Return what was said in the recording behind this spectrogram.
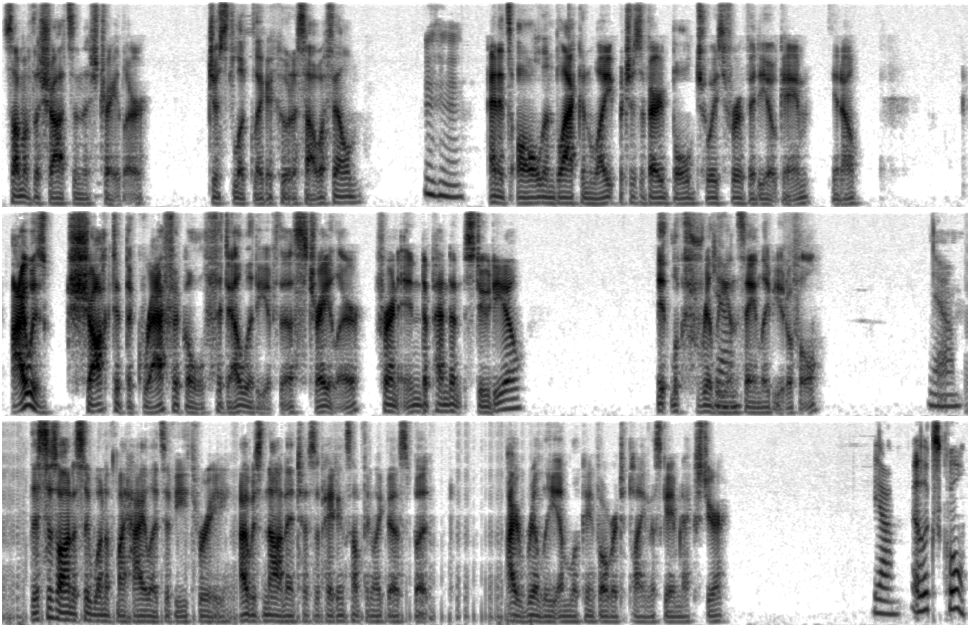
some of the shots in this trailer, just look like a Kurosawa film, Mm-hmm. and it's all in black and white, which is a very bold choice for a video game. You know, I was shocked at the graphical fidelity of this trailer for an independent studio. It looks really Yeah. insanely beautiful. Yeah. This is honestly one of my highlights of E3. I was not anticipating something like this, but I really am looking forward to playing this game next year. Yeah, it looks cool.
